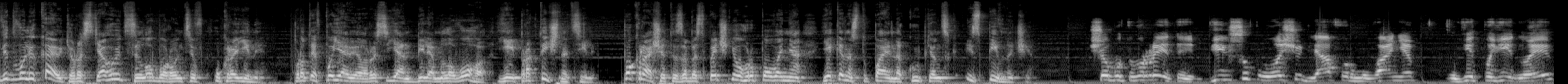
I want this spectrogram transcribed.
відволікають розтягують сили оборонців України. Проте в появі росіян біля милового є й практична ціль покращити забезпечення угруповання, яке наступає на Куп'янськ із півночі. щоб утворити більшу площу для формування відповідної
